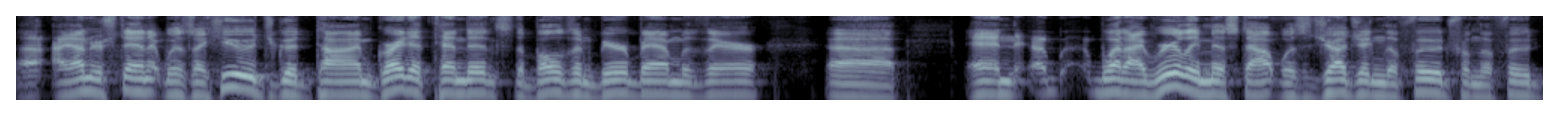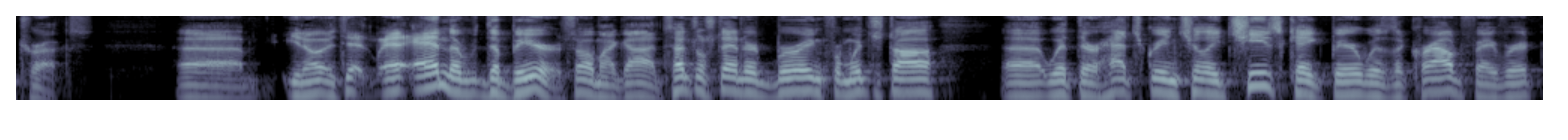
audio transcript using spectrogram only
I understand it was a huge good time, great attendance. The Bulls and Beer Band was there. and what I really missed out was judging the food from the food trucks. Uh, you know, and the the beers. Oh my God! Central Standard Brewing from Wichita uh, with their Hatch Green Chili Cheesecake beer was the crowd favorite,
